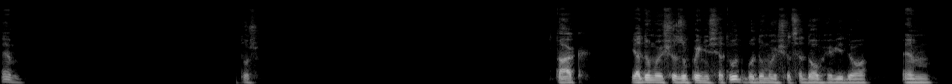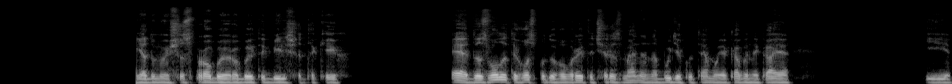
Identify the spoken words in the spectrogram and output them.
Ем. Тож. Так, я думаю, що зупинюся тут, бо думаю, що це довге відео. Ем. Я думаю, що спробую робити більше таких. Е, дозволити Господу говорити через мене на будь-яку тему, яка виникає. І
